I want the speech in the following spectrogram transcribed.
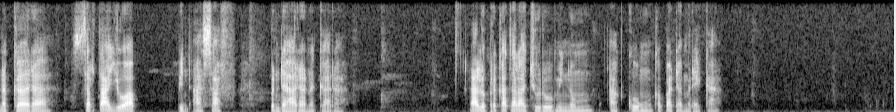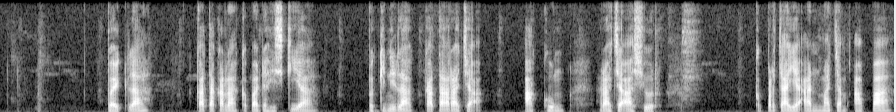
negara, serta Yoab bin Asaf, bendahara negara. Lalu berkatalah juru minum agung kepada mereka, Baiklah, katakanlah kepada Hizkia, beginilah kata Raja Agung, Raja Asyur, kepercayaan macam apa,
